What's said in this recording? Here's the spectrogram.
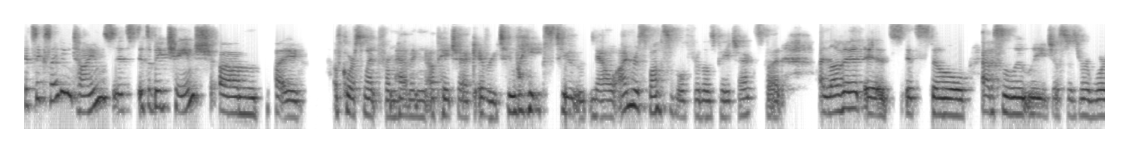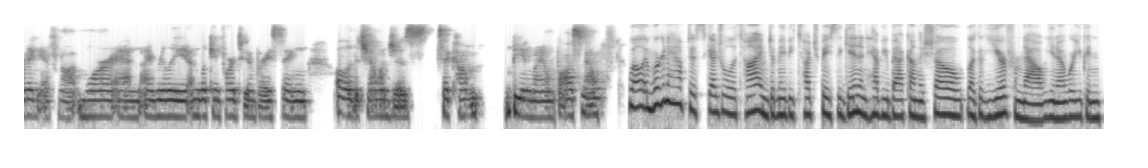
it's exciting times. It's it's a big change. Um, I of course, went from having a paycheck every two weeks to now I'm responsible for those paychecks. But I love it. It's it's still absolutely just as rewarding, if not more. And I really am looking forward to embracing all of the challenges to come being my own boss now. Well, and we're going to have to schedule a time to maybe touch base again and have you back on the show like a year from now, you know, where you can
